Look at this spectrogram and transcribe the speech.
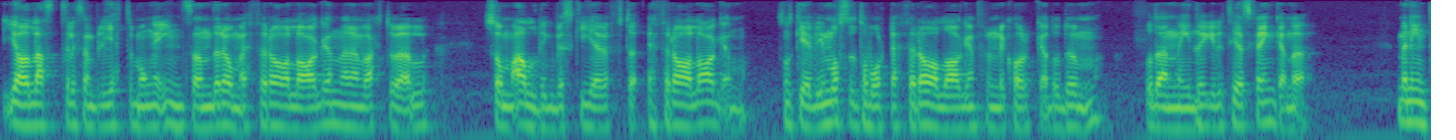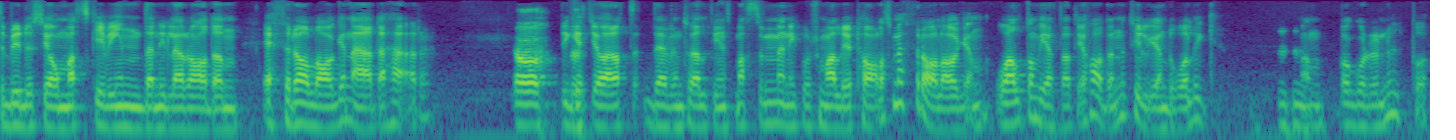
jag har läst till exempel jättemånga insändare om FRA-lagen när den var aktuell som aldrig beskrev FRA-lagen. Som skrev vi måste ta bort FRA-lagen för den är korkad och dum och den är integritetskränkande. Men inte brydde sig om att skriva in den lilla raden FRA-lagen är det här. Ja. Vilket gör att det eventuellt finns massor med människor som aldrig hört talas om FRA-lagen och allt de vet är att jaha, den är tydligen dålig. Mm -hmm. Men vad går den ut på?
